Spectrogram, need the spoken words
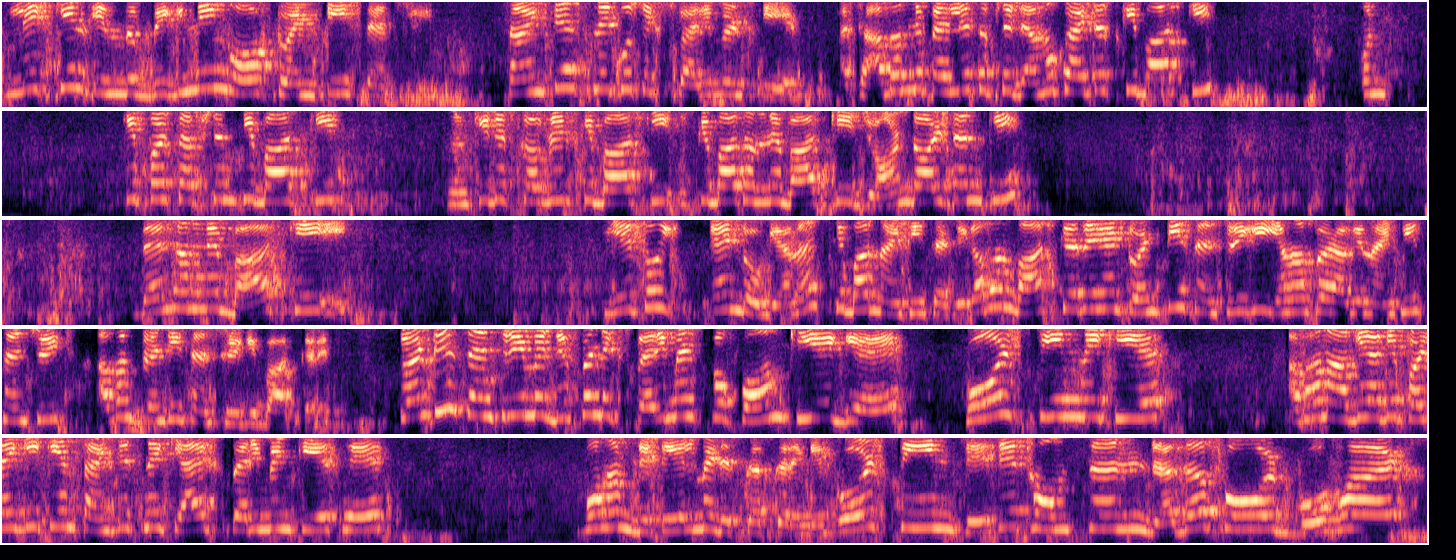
लेकिन in the beginning of twenty century scientist ने कुछ एक्सपेरिमेंट्स किए। अच्छा अब हमने पहले सबसे डेमोक्राइटस की बात की। परसेप्शन की बात की, उनकी डिस्कवरीज की बात की, उसके बाद हमने बात की जॉन डॉल्टन की। देन हमने बात की, ये तो एंड हो गया ना, इसके बाद नाइनटीन सेंचुरी अब हम बात कर रहे हैं ट्वेंटी सेंचुरी की, यहाँ पर आगे नाइनटीन सेंचुरी अब हम ट्वेंटी सेंचुरी की बात करें। ट्वेंटी सेंचुरी में डिफरेंट एक्सपेरिमेंट्स परफॉर्म किए गए गोल्डस्टीन ने किए। अब हम आगे आगे पढ़ेंगे कि इन साइंटिस्ट ने क्या एक्सपेरिमेंट किए थे, वो हम डिटेल में डिस्कस करेंगे। Goldstein J J Thomson Rutherford Bohr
